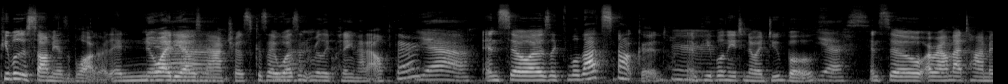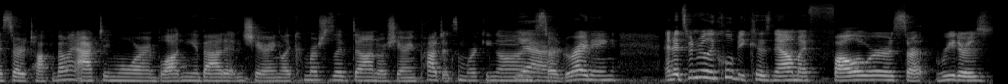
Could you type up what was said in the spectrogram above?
people just saw me as a blogger. They had no idea I was an actress because I wasn't really putting that out there. Yeah. And so I was like, well, that's not good. Mm. And people need to know I do both. Yes. And so around that time, I started talking about my acting more and blogging about it and sharing like commercials I've done or sharing projects I'm working on. Yeah. Started writing. And it's been really cool because now my followers, readers,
